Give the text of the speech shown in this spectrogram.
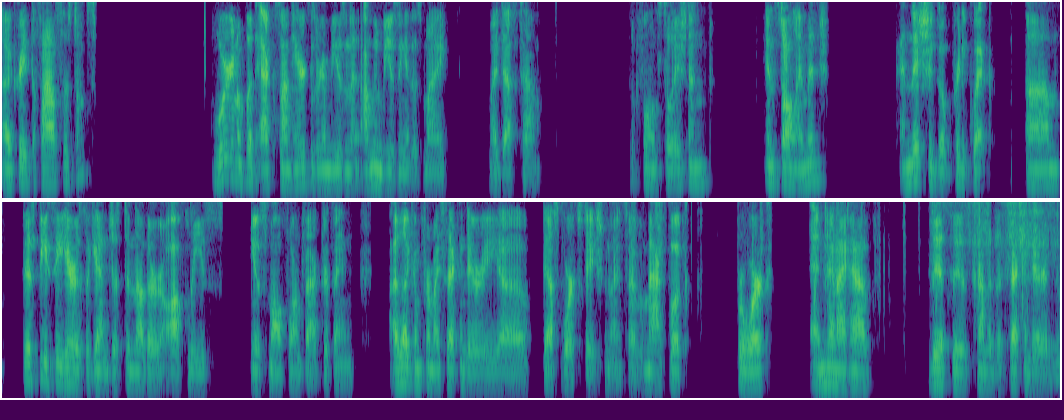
Uh, create the file systems. We're going to put X on here because we're going to be using it. I'm going to be using it as my my desktop. The full installation, install image, and this should go pretty quick. Um, this PC here is again just another off-lease, you know, small form factor thing. I like them for my secondary uh, desk workstation. Right, so I have a MacBook for work, and then I have this is kind of the secondary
